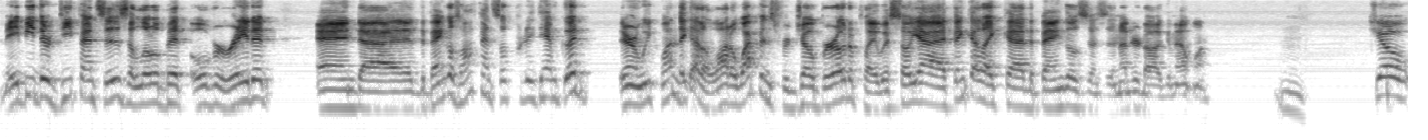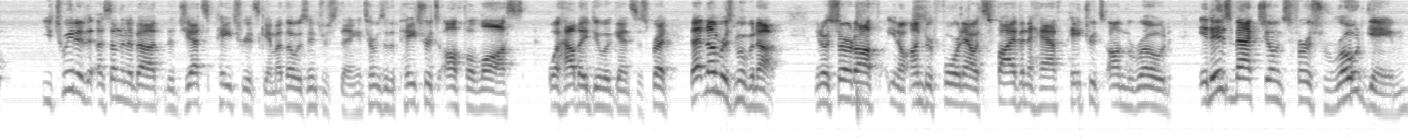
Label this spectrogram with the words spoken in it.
maybe their defense is a little bit overrated. And uh, the Bengals' offense looked pretty damn good there in week one. They got a lot of weapons for Joe Burrow to play with. So, yeah, I think I like uh, the Bengals as an underdog in that one. Mm. Joe, you tweeted uh, something about the Jets Patriots game. I thought it was interesting in terms of the Patriots off a loss, well, how they do against the spread. That number is moving up. You know, started off, you know, under four. Now it's five and a half. Patriots on the road. It is Mac Jones' first road game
